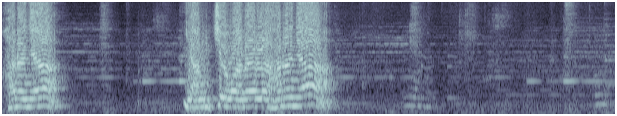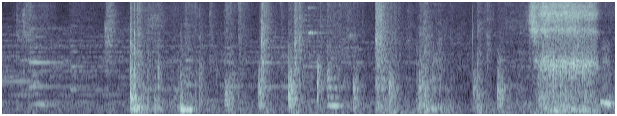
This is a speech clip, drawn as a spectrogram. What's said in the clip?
하느냐? 양적 완화를 하느냐? 참.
